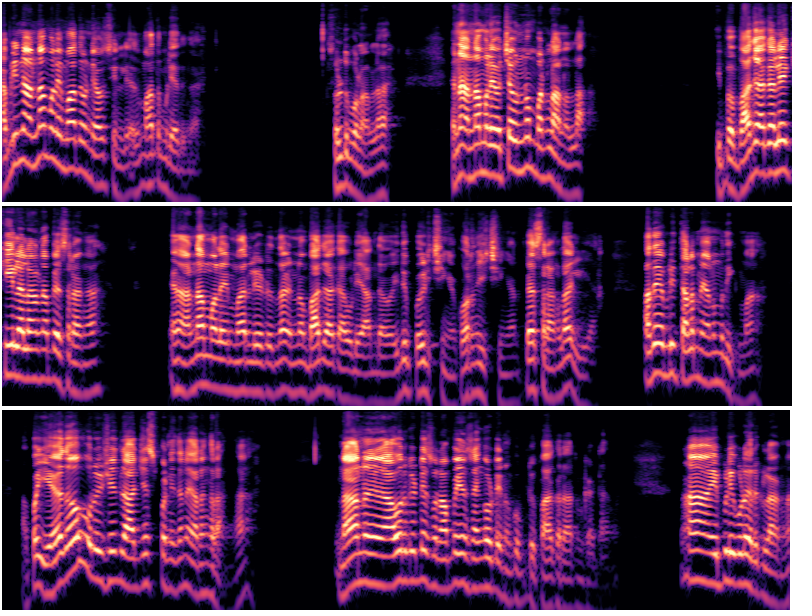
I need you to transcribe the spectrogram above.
அப்படின்னா அண்ணாமலை மாற்ற வேண்டிய அவசியம் இல்லையா? அது மாற்ற முடியாதுங்க. சொல்லிட்டு போகலாம்ல ஏன்னா அண்ணாமலை வச்சா இன்னும் பண்ணலாம் நல்லா. இப்போ பாஜகலே கீழெல்லாம் என்ன பேசுகிறாங்க ஏன்னா அண்ணாமலை மாதிரி இருந்தால் இன்னும் பாஜகவுடைய அந்த இது போயிடுச்சிங்க குறைஞ்சிச்சிங்கன்னு பேசுகிறாங்களா இல்லையா? அதை எப்படி தலைமை அனுமதிக்குமா? அப்போ ஏதோ ஒரு விஷயத்தில் அட்ஜஸ்ட் பண்ணி தானே இறங்குறாங்க. நான் அவர்கிட்டே சொன்னேன் அப்போ ஏன் செங்கோட்டையனை கூப்பிட்டு பார்க்குறாருன்னு கேட்டாங்க. ஆ இப்படி கூட இருக்கலாங்க.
